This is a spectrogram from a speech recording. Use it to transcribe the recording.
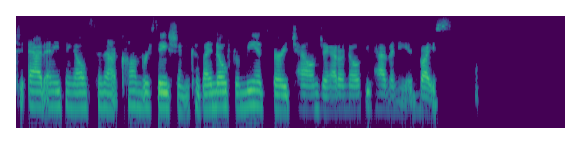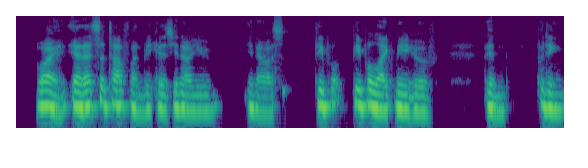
to add anything else to that conversation because I know for me it's very challenging. I don't know if you have any advice. Boy, yeah, that's a tough one because you know you you know people people like me who've been putting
